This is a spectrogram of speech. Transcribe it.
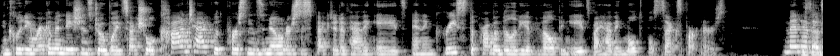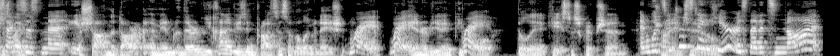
including recommendations to avoid sexual contact with persons known or suspected of having AIDS and increase the probability of developing AIDS by having multiple sex partners. Men Was having sex like is men. Yeah. A shot in the dark. I mean, they're you kind of using process of elimination, right? Right. Interviewing people, right. building a case description. And what's interesting to... here is that it's not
